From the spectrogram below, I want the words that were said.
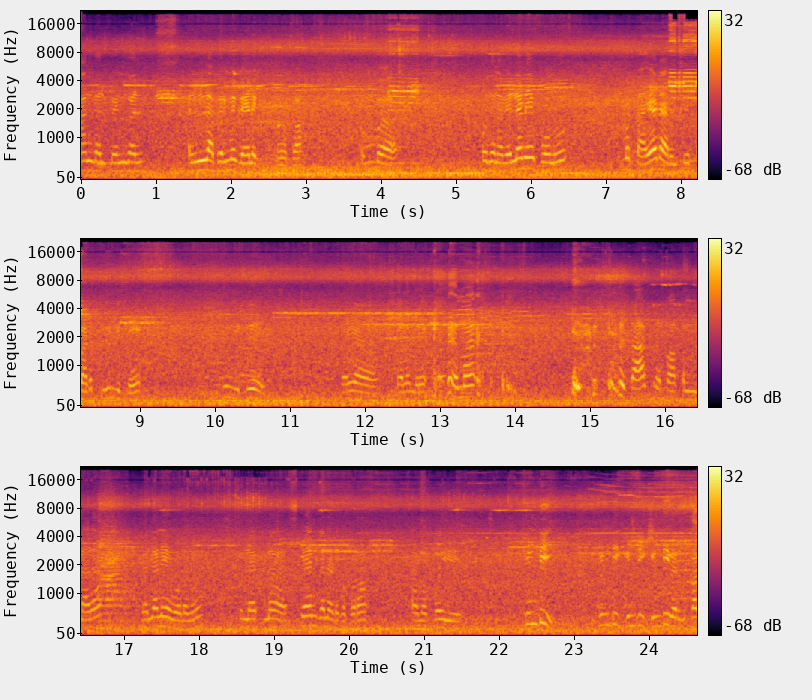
ஆண்கள் பெண்கள் எல்லா பேருமே வேலைக்கு போகிறாங்கப்பா ரொம்ப கொஞ்சம் நான் வெள்ளனே போகணும். ரொம்ப டயர்டாக இருந்துச்சு. படம் தூங்கிட்டேன். தூங்கிட்டு பையா கிளம்புறேன். அம்மா டாக்டரை பார்க்கணுன்னா தான் வெள்ளனே ஓடணும். இல்லாட்டினா ஸ்கேன் தானே எடுக்க போகிறோம் நம்ம போய் கிண்டி கிண்டி கிண்டி கிண்டி வருதுப்பா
